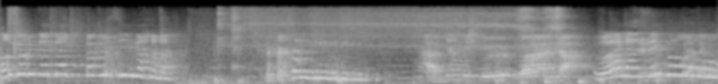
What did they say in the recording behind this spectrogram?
Encore une attaque, pas possible. Ah, bien mes cheveux. Voilà. Voilà, c'est bon.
